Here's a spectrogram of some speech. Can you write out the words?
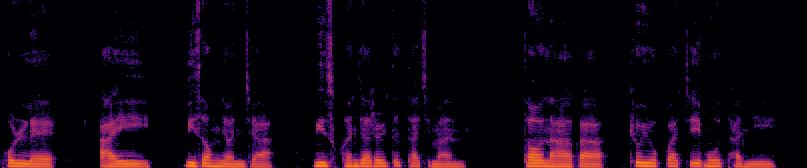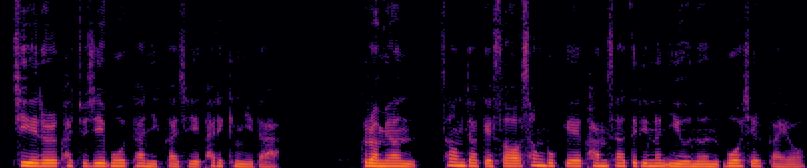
본래 아이, 미성년자, 미숙한 자를 뜻하지만 더 나아가 교육받지 못하니 지혜를 갖추지 못하니까지 가리킵니다. 그러면 성자께서 성부께 감사드리는 이유는 무엇일까요?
